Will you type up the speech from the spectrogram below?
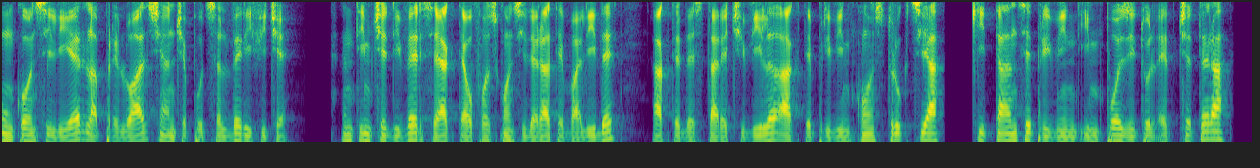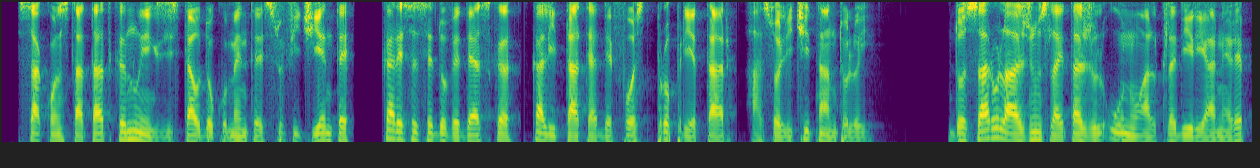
Un consilier l-a preluat și a început să-l verifice. În timp ce diverse acte au fost considerate valide, acte de stare civilă, acte privind construcția, chitanțe privind impozitul, etc., s-a constatat că nu existau documente suficiente care să se dovedească calitatea de fost proprietar a solicitantului. Dosarul a ajuns la etajul 1 al clădirii ANRP,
